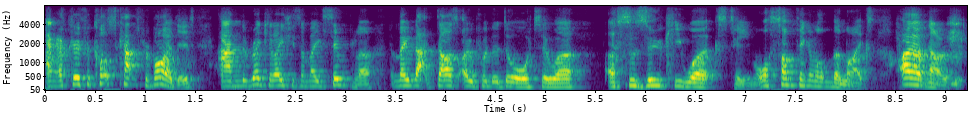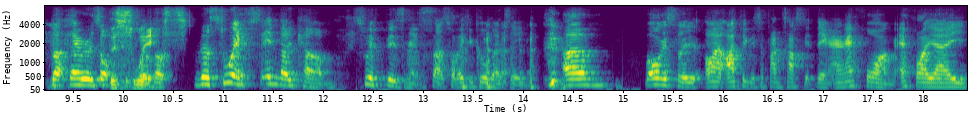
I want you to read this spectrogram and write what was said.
And if a cost cap's provided and the regulations are made simpler, then maybe that does open the door to a, a Suzuki Works team or something along the likes. I don't know, but there is the Swifts. The, the Swifts, in they come. Swift business. That's what they could call their team. Um, but honestly, I, I think it's a fantastic thing. And F1, FIA,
